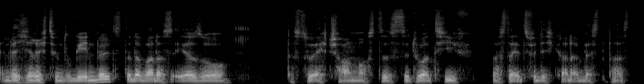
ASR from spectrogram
in welche Richtung du gehen willst? Oder war das eher so, dass du echt schauen musstest, situativ, was da jetzt für dich gerade am besten passt?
